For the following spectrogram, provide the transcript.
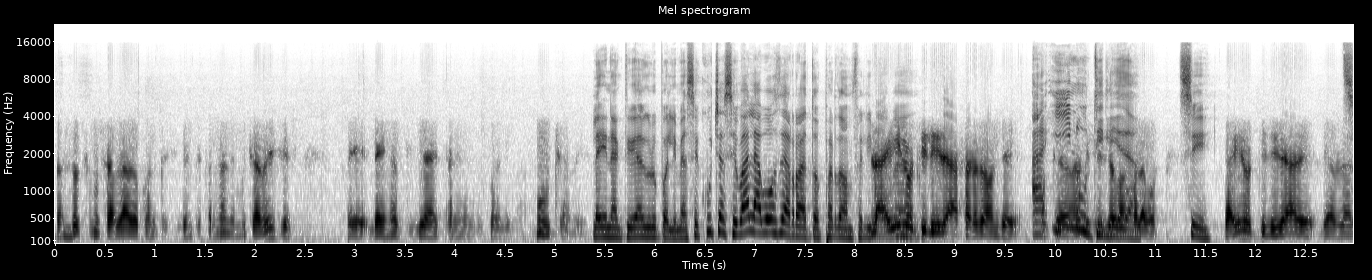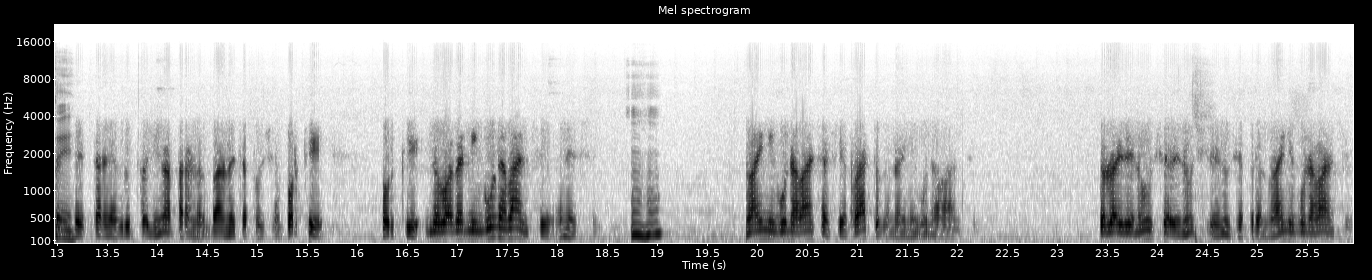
Nosotros hemos hablado con el presidente Fernández muchas veces de la inactividad de estar en el Grupo de Lima. Muchas veces. La inactividad del Grupo Lima. Se escucha, se va la voz de ratos, perdón, Felipe. La inutilidad, perdón, de... Ah, inutilidad. la voz. Sí. La inutilidad de, de hablar, Sí. de estar en el Grupo de Lima para, para nuestra posición. ¿Por qué? Porque no va a haber ningún avance en ese Ujú. No hay ningún avance, hace rato que no hay ningún avance. Solo hay denuncia, denuncia, denuncia, pero no hay ningún avance.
